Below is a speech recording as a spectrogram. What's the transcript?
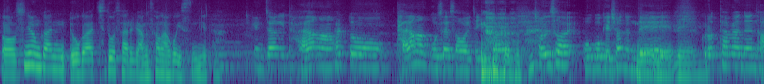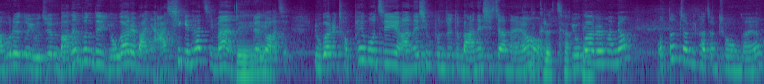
어, 수년간 요가 지도사를 양성하고 있습니다. 음, 굉장히 다양한 활동, 다양한 곳에서 이제 요가를 전수해 오고 계셨는데 네, 네. 그렇다면은 아무래도 요즘 많은 분들이 요가를 많이 아시긴 하지만 네. 그래도 아직 요가를 접해보지 않으신 분들도 많으시잖아요. 그렇죠. 네. 요가를 하면 어떤 점이 가장 좋은가요?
